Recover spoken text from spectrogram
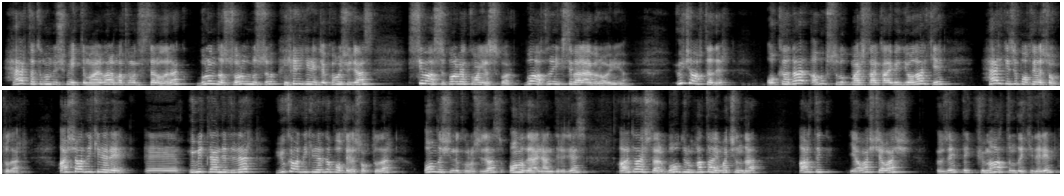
her takımın düşme ihtimali var matematiksel olarak. Bunun da sorumlusu yeri gelince konuşacağız. Sivas Spor ve Konya Spor. Bu hafta ikisi beraber oynuyor. 3 haftadır o kadar abuk subuk maçlar kaybediyorlar ki herkesi potaya soktular. Aşağıdakileri e, ümitlendirdiler, yukarıdakileri de potaya soktular. Onu da şimdi konuşacağız, onu değerlendireceğiz. Arkadaşlar Bodrum Hatay maçında artık yavaş yavaş özellikle küme hattındakilerin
